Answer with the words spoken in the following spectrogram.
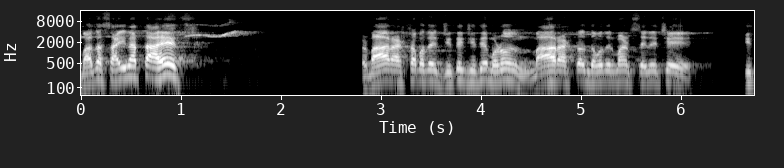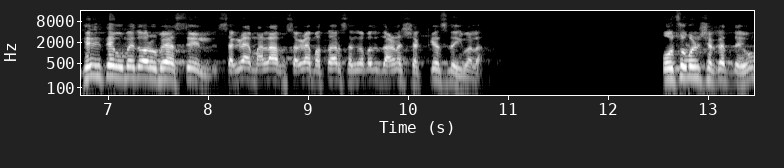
माझा साईनाथ आहेच. पण महाराष्ट्रामध्ये जिथे जिथे म्हणून महाराष्ट्र नवनिर्माण सेनेचे जिथे जिथे उमेदवार उभे असतील सगळ्या मला सगळ्या मतदारसंघामध्ये जाणं शक्यच नाही मला. पोहोचू पण शकत नाही हो.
